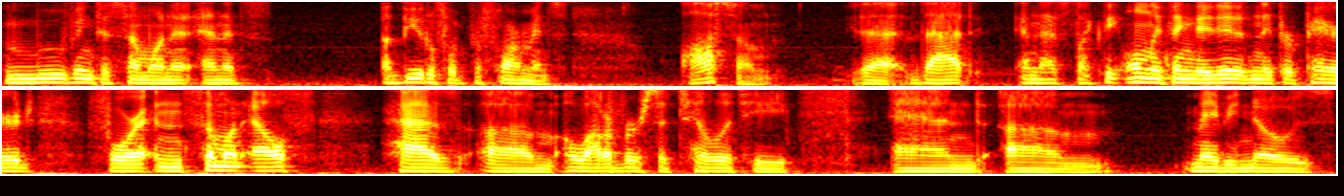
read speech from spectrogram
moving to someone and it's a beautiful performance. Awesome. That that and that's like the only thing they did and they prepared for it. And someone else has um, a lot of versatility and um, maybe knows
